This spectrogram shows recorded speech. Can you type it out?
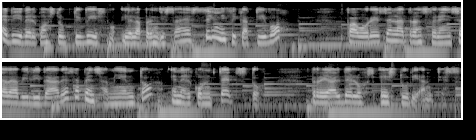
medida el constructivismo y el aprendizaje significativo favorecen la transferencia de habilidades de pensamiento en el contexto real de los estudiantes?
